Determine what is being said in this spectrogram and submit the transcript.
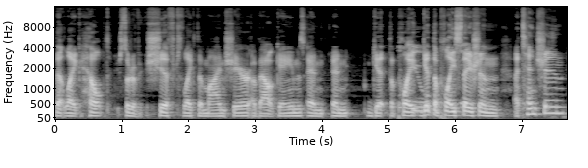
that like helped sort of shift like the mind share about games and and get the play You- get the PlayStation attention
